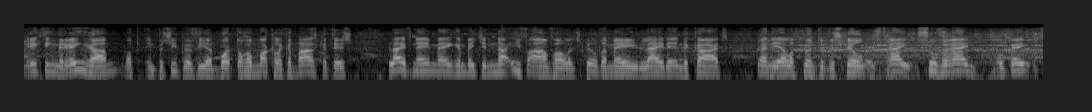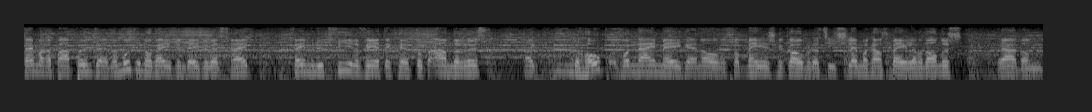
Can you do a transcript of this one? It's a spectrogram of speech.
richting de ring gaan, wat in principe via het bord toch een makkelijke basket is... blijft Nijmegen een beetje naïef aanvallen. Het speelt daarmee Leiden in de kaart. Ja, en die 11 punten verschil is vrij soeverein. Oké, het zijn maar een paar punten en we moeten nog even in deze wedstrijd. 2 minuten 44 eh, tot aan de rust. Maar ik hoop voor Nijmegen en alles wat mee is gekomen dat ze iets slimmer gaan spelen. Want anders, ja, dan,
